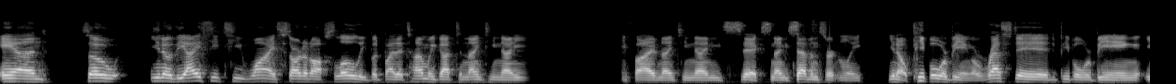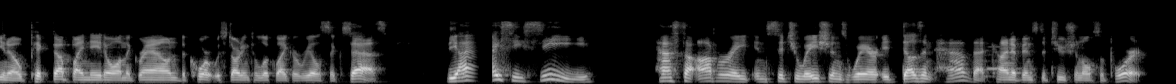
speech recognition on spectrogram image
And so, you know, the ICTY started off slowly, but by the time we got to 1995, 1996, 97, certainly, you know, people were being arrested, people were being, you know, picked up by NATO on the ground. The court was starting to look like a real success. The ICC has to operate in situations where it doesn't have that kind of institutional support.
